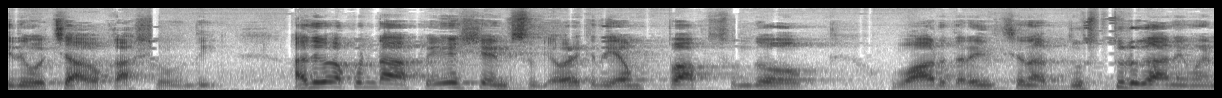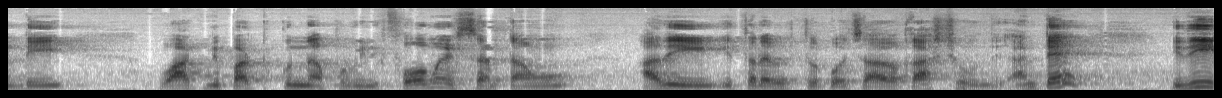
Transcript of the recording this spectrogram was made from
ఇది వచ్చే అవకాశం ఉంది. అది కాకుండా పేషెంట్స్ ఎవరికైతే ఎంపాక్స్ ఉందో వారు ధరించిన దుస్తులు కానివ్వండి వాటిని పట్టుకున్నప్పుడు వీటిని ఫోమేట్స్ అంటాము అది ఇతర వ్యక్తులకు వచ్చే అవకాశం ఉంది. అంటే ఇది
